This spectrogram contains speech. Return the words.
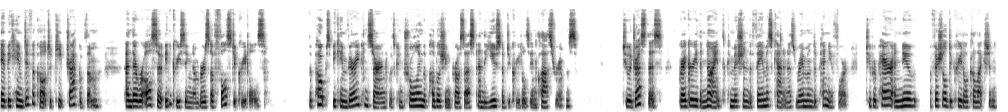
it became difficult to keep track of them, and there were also increasing numbers of false decretals, the popes became very concerned with controlling the publishing process and the use of decretals in classrooms. To address this, Gregory IX commissioned the famous canonist Raymond de Peñafort to prepare a new official decretal collection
